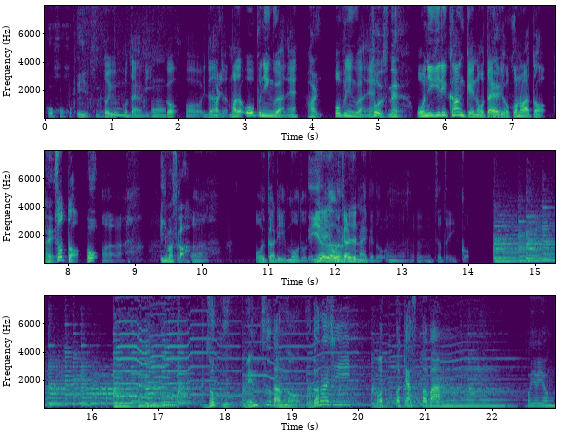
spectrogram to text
ほうほうほう。いいですね。というお便りを、おいただいて、まだオープニングやね。はい。オープニングやね。そうですね。おにぎり関係のお便りをこの後、はい。ちょっとお、いきますか。お怒りモードで。いいややいやお怒りでないけど、うん、ちょっと一個続メンツー団のウドラジーポッドキャスト版。ぽよよん。わ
